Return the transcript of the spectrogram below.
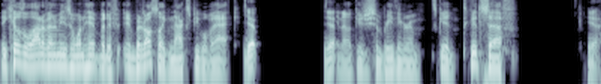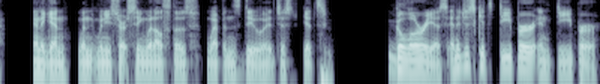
it, kills a lot of enemies in one hit, but if it, but it also like knocks people back. Yep. Yep. You know, gives you some breathing room. It's good. It's good stuff. Yeah. And again, when when you start seeing what else those weapons do, it just gets glorious, and it just gets deeper and deeper.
